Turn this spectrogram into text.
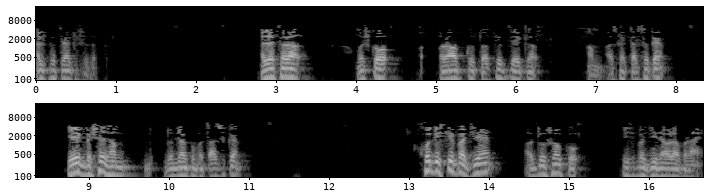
الفطرہ کی سطح پر۔ اللہ تعالیٰ مجھ کو اور آپ کو توفیق دے کر ہم ایسا کر سکیں۔ یہ میسج ہم دنیا کو بتا سکیں۔ خود اسی پر جئیں۔ اور دوسروں کو اسی پر جینے والا بنائیں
